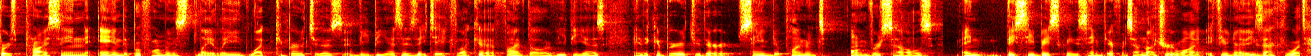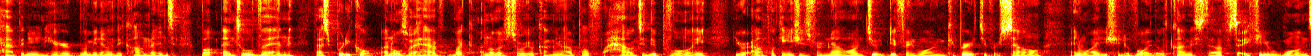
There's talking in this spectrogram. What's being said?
first pricing and the performance lately, like compared to those VPSs, they take like a $5 VPS and they compare it to their same deployment on Vercel's and they see basically the same difference. I'm not sure why. If you know exactly what's happening in here, let me know in the comments. But until then, that's pretty cool. And also I have like another tutorial coming up of how to deploy your applications from now on to a different one compared to Vercel and why you should avoid those kind of stuff. So if you want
